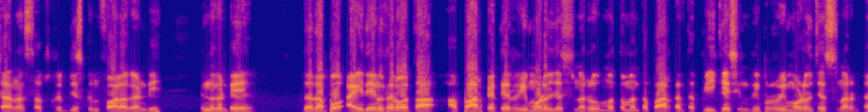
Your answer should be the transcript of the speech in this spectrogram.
ఛానల్ సబ్స్క్రైబ్ చేసుకుని ఫాలో అవ్వండి ఎందుకంటే దాదాపు ఐదేళ్ళ తర్వాత ఆ పార్క్ అయితే రీమోడల్ చేస్తున్నారు. మొత్తం అంతా పార్క్ అంతా పీకేసింది ఇప్పుడు రీమోడల్ చేస్తున్నారంట.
